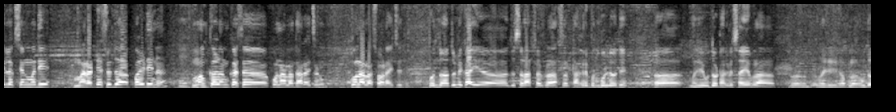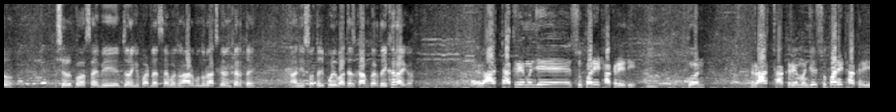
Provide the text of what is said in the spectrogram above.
इलेक्शनमध्ये मराठी सुद्धा पडले ना. मग कळण कसं कोणाला धरायचं? कोणाला सोडायचं ते? पण तुम्ही काही अ, जसं राज राज ठाकरे पण बोलले होते अ, म्हणजे उद्धव ठाकरे साहेब रा- अ, म्हणजे आपलं उद्धव शरद पवार साहेब हे जरांगी पाटला साहेबांचं आड म्हणून राजकारण करताय आणि स्वतःची पोळी भाजण्याचं काम करताय हे खरं आहे का? राज ठाकरे म्हणजे सुपारी ठाकरे ते. कोण? राज ठाकरे म्हणजे सुपारी ठाकरे.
